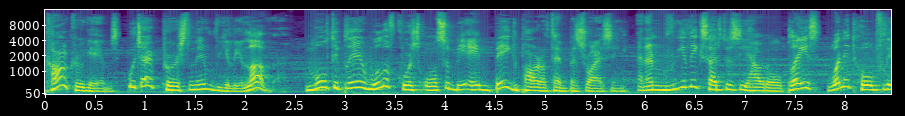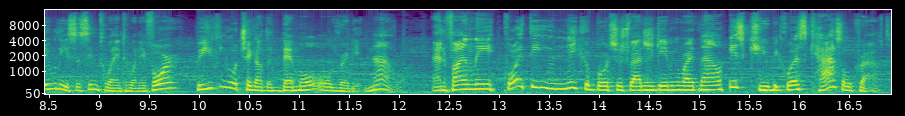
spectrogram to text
& Conquer games, which I personally really love. Multiplayer will of course also be a big part of Tempest Rising, and I'm really excited to see how it all plays when it hopefully releases in 2024, but you can go check out the demo already now. And finally, quite the unique approach to strategy gaming right now is Qubiquest Castlecraft,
